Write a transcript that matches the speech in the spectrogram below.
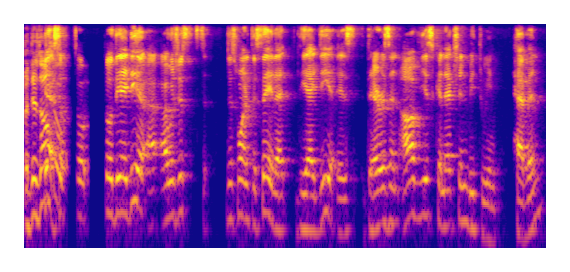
But there's also yeah so so so the idea I, I was just just wanted to say that the idea is there is an obvious connection between heaven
